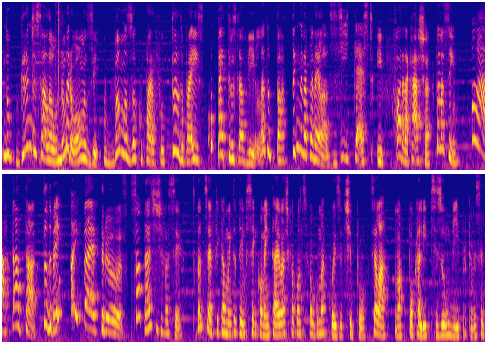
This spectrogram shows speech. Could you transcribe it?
No grande salão número 11, vamos ocupar o futuro do país? O Petrus Davi, lá do Batendo na Panela, Zcast e Fora da Caixa, fala assim: Olá, Tata, tudo bem? Oi, Petrus! Saudade de você. Quando você fica muito tempo sem comentar, eu acho que aconteceu alguma coisa, tipo, sei lá, um apocalipse zumbi, porque você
